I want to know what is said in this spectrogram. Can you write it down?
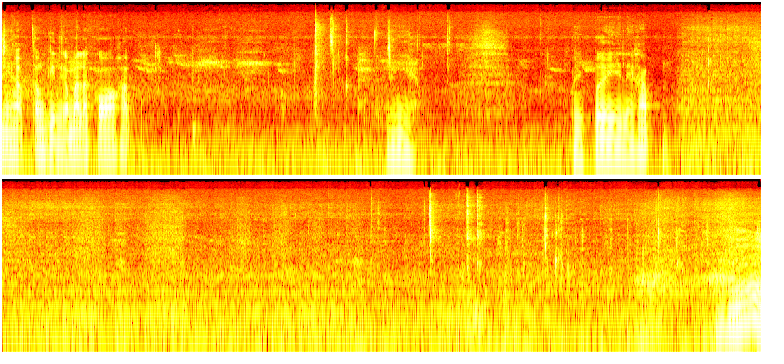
นี่ครับ ต้องกินกับมะละกอครับ นี่เปื่อยๆเลยครับอืม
